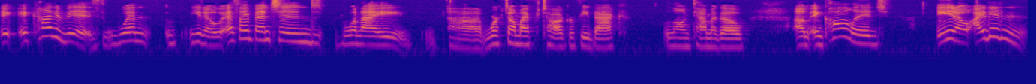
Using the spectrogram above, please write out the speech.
It, it, kind of is. When, you know, as I mentioned, when I uh, worked on my photography back a long time ago um, in college, you know, I didn't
